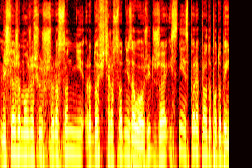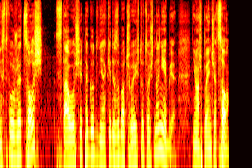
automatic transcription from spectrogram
myślę, że możesz już rozsądnie, dość rozsądnie założyć, że istnieje spore prawdopodobieństwo, że coś stało się tego dnia, kiedy zobaczyłeś to coś na niebie. Nie masz pojęcia co.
